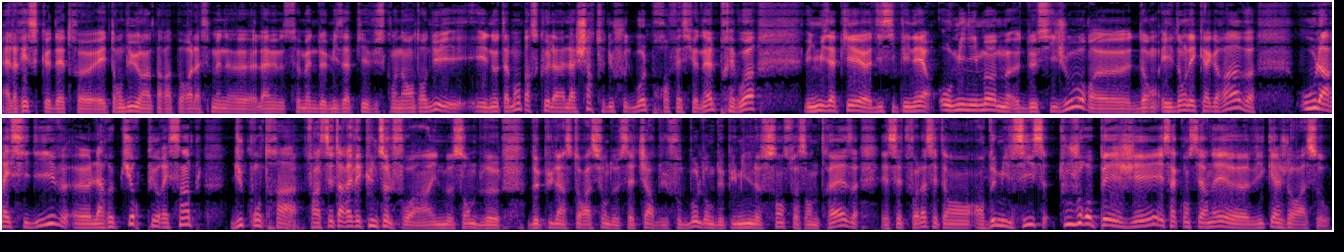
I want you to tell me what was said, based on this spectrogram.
elle risque d'être étendue hein, par rapport à la semaine, la semaine de mise à pied, vu ce qu'on a entendu, et, et, notamment parce que la, la, charte du football professionnel prévoit une mise à pied disciplinaire au minimum de six jours, dans, et dans les cas graves, ou la récidive, euh, la rupture pure et simple du contrat. Enfin, c'est arrivé qu'une seule fois, hein, il me semble, de, depuis l'instauration de cette charte du football, donc depuis 1973, et cette fois-là, c'était en, en, 2006, toujours au PSG, et ça concernait euh, Vicage Dorasso.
